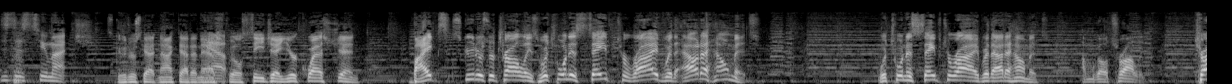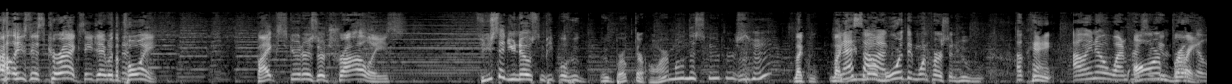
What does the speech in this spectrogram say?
This is too much. Scooters got knocked out of Nashville. CJ, your question Bikes, scooters, or trolleys, which one is safe to ride without a helmet? Which one is safe to ride without a helmet? I'm going to go trolley. Trolleys is correct. CJ with a point. Bikes, scooters, or trolleys? You said you know some people who, who broke their arm on the scooters? Mm-hmm. Like like you know a- more than one person who Okay, who- I only know one person who broke, a,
